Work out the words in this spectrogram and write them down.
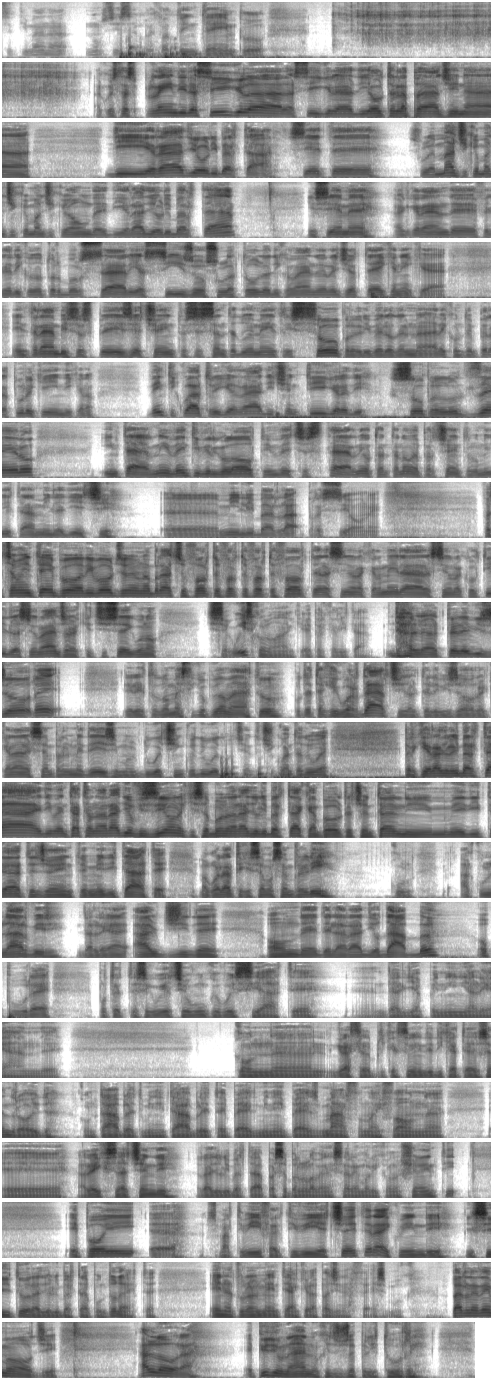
Settimana non si è sempre fatto in tempo. A questa splendida sigla, la sigla di Oltre la pagina di Radio Libertà. Siete sulle magiche, magiche, magiche onde di Radio Libertà insieme al grande Federico Dottor Borsari assiso sulla tolla di comando in regia tecnica entrambi sospesi a 162 metri sopra il livello del mare, con temperature che indicano 24 gradi centigradi sopra lo zero interni, 20,8 invece esterni, 89% l'umidità, 1010 eh, millibar la pressione. Facciamo in tempo a rivolgere un abbraccio forte, forte, forte, forte alla signora Carmela, alla signora Coltilde, alla signora Angela che ci seguono ci seguiscono anche, eh, per carità, dal televisore, l'elettrodomestico più amato, potete anche guardarci dal televisore, il canale è sempre il medesimo, il 252 252, perché Radio Libertà è diventata una radiovisione, chi sa buona Radio Libertà campa oltre cent'anni, meditate gente, meditate, ma guardate che siamo sempre lì a cullarvi dalle algide onde della radio DAB, oppure potete seguirci ovunque voi siate, eh, dagli Appennini alle Ande, con, eh, grazie alle applicazioni dedicate a Android, con tablet, mini tablet, iPad, mini iPad, smartphone, iPhone. Eh, Alexa, accendi Radio Libertà, passa parola, ve ne saremo riconoscenti. E poi eh, Smart TV, Fire TV, eccetera, e quindi il sito radiolibertà.net e naturalmente anche la pagina Facebook. Parleremo oggi allora, è più di un anno che Giuseppe Liturri,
